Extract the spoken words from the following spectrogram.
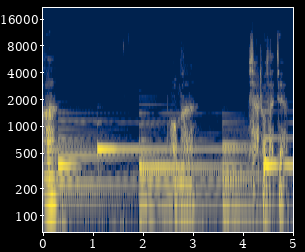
安。我们下周再见。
